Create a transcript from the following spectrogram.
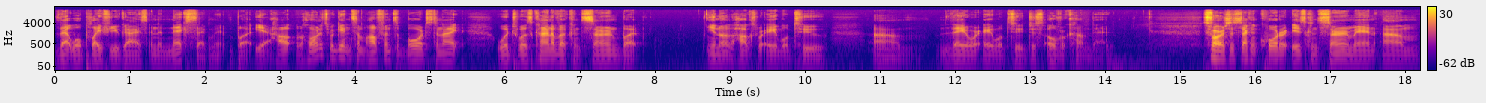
that will play for you guys in the next segment. But yeah, the Hornets were getting some offensive boards tonight, which was kind of a concern. But you know, the Hawks were able to, um, they were able to just overcome that. As far as the second quarter is concerned, man, um,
